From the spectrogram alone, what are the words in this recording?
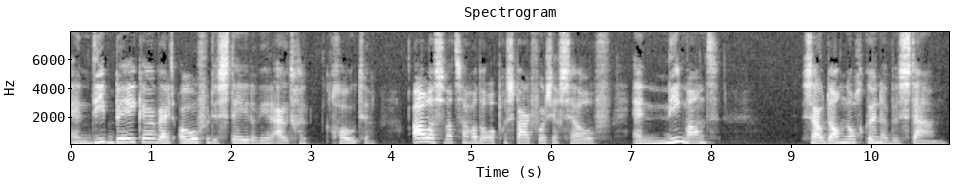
en die beker werd over de steden weer uitgegoten. Alles wat ze hadden opgespaard voor zichzelf. En niemand zou dan nog kunnen bestaan.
